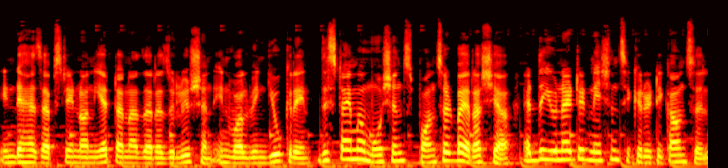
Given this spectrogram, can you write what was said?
India has abstained on yet another resolution involving Ukraine, this time a motion sponsored by Russia at the United Nations Security Council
